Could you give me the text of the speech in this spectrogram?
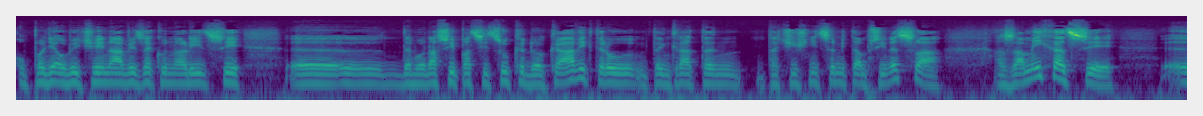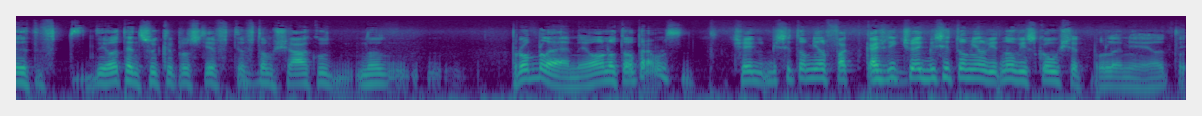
úplně obyčejná věc, jako nalít si e, nebo nasypat si cukr do kávy, kterou tenkrát ten, ta čišnice mi tam přinesla a zamíchat si e, v, jo, ten cukr prostě v, v tom šáku, no, problém, jo, no to opravdu, člověk by si to měl fakt, každý člověk by si to měl jednou vyzkoušet, podle mě, jo, to,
